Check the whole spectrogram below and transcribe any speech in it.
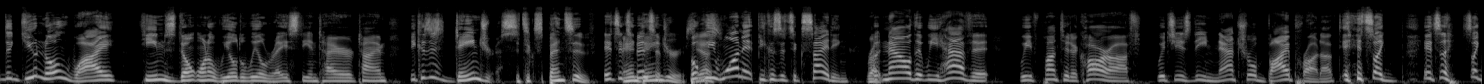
do you know why teams don't want to wheel to wheel race the entire time? Because it's dangerous. It's expensive. It's expensive. and dangerous. but we want it because it's exciting. Right. But now that we have it, we've punted a car off, which is the natural byproduct. It's like it's a, it's like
